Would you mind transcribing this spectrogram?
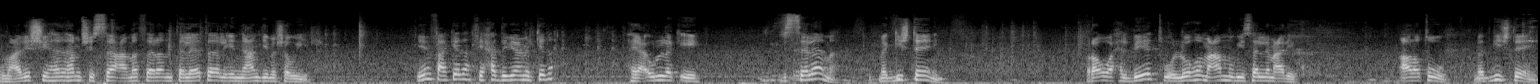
ومعلش همشي الساعة مثلا 3 لأن عندي مشاوير. ينفع كده؟ في حد بيعمل كده؟ هيقول لك إيه؟ بالسلامة ما تجيش تاني. روح البيت وقول لهم عمو بيسلم عليكم. على طول ما تجيش تاني.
